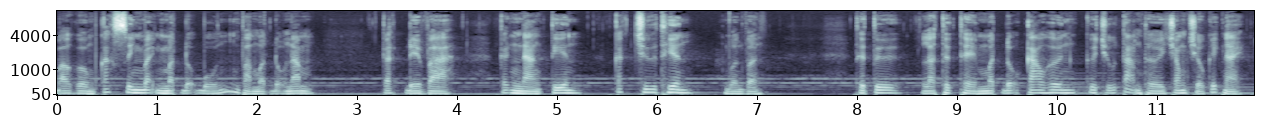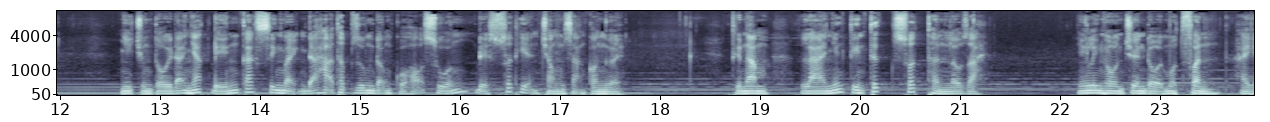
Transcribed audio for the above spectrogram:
bao gồm các sinh mệnh mật độ 4 và mật độ 5, các Deva, các nàng tiên, các chư thiên, vân vân. Thứ tư là thực thể mật độ cao hơn cư trú tạm thời trong chiều kích này – như chúng tôi đã nhắc đến các sinh mệnh đã hạ thấp rung động của họ xuống để xuất hiện trong dạng con người. Thứ năm là những tin tức xuất thần lâu dài. Những linh hồn chuyển đổi một phần hay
